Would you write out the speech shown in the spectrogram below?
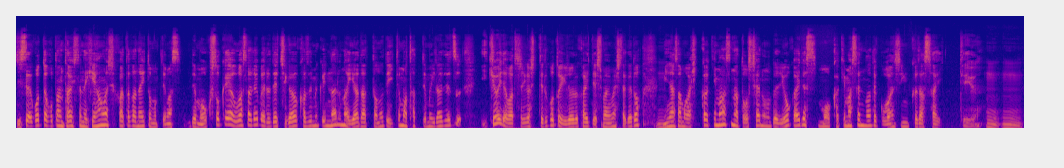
実際起こったことに対しての批判は仕方がないと思っています。でも憶測や噂レベルで違う風向きになるのは嫌だったので、いても立ってもいられず、勢いで私が知ってることをいろいろ書いてしまいましたけど、うん。皆様が引っかき回すなとおっしゃるので了解です。もう書きませんのでご安心くださいっていう、っうんうん。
